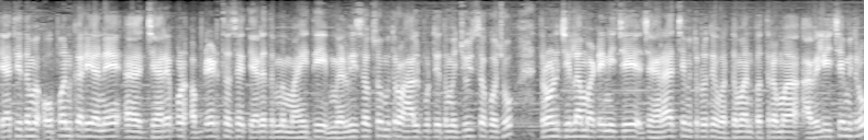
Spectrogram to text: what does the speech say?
ત્યાંથી તમે ઓપન કરી અને જ્યારે પણ અપડેટ થશે ત્યારે તમે માહિતી મેળવી શકશો. મિત્રો, હાલ પૂરતી તમે જોઈ શકો છો ત્રણ જિલ્લા માટેની જે જાહેરાત છે મિત્રો તે વર્તમાન પત્રમાં આવેલી છે મિત્રો.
